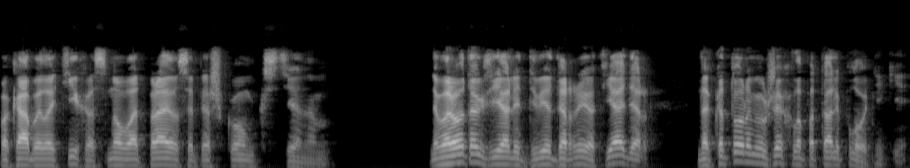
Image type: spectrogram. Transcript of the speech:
Пока было тихо, снова отправился пешком к стенам. На воротах зияли две дыры от ядер, над которыми уже хлопотали плотники.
